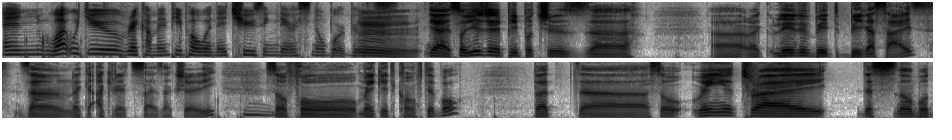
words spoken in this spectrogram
And what would you recommend people when they're choosing their snowboard boots? Mm, yeah, so usually people choose uh, uh, like little bit bigger size than like accurate size actually. Mm. so for make it comfortable but uh, so when you try the snowboard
